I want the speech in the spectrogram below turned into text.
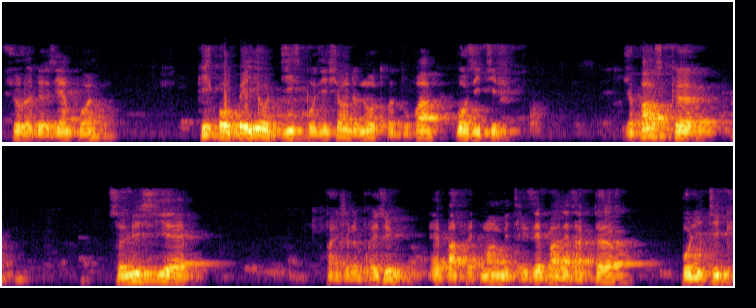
sur le deuxième point, qui obéit aux dispositions de notre droit positif. Je pense que celui-ci est, enfin je le présume, est parfaitement maîtrisé par les acteurs politiques,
